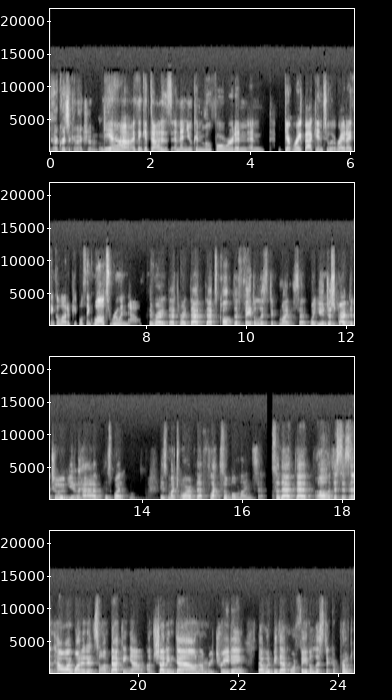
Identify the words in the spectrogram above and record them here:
yeah, it creates a connection. Yeah, mm-hmm. I think it does. And then you can move forward and and get right back into it, right? I think a lot of people think, well, it's ruined now. Right, that's right. That that's called the fatalistic mindset. What you mm-hmm. described the two of you have is what is much more of that flexible mindset. So that that oh, this isn't how I wanted it, so I'm backing out. I'm shutting down, mm. I'm retreating. That would be that more fatalistic approach.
